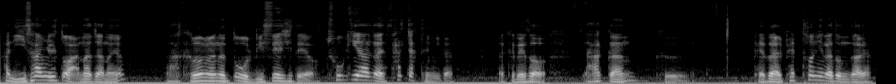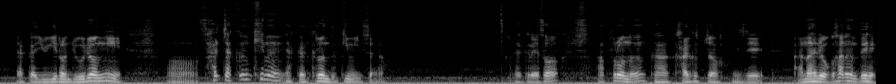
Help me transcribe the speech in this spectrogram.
한 2, 3일 또 안 하잖아요. 아, 그러면은 또 리셋이 돼요. 초기화가 살짝 됩니다. 아, 그래서 약간 그 배달 패턴이라던가 약간 이런 요령이 어, 살짝 끊기는 약간 그런 느낌이 있어요. 자, 그래서 앞으로는 가, 가급적 이제 안 하려고 하는데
